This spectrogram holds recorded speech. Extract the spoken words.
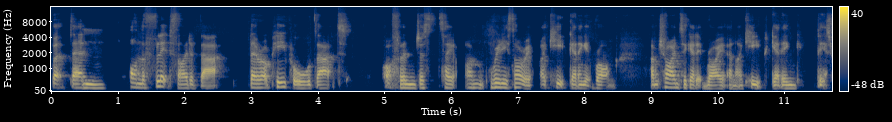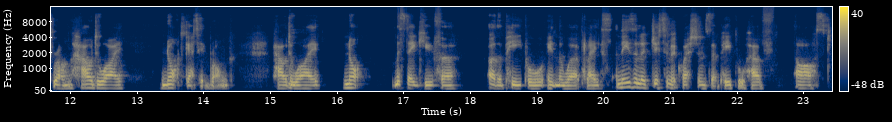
But then mm. on the flip side of that, there are people that often just say, I'm really sorry, I keep getting it wrong. I'm trying to get it right and I keep getting this wrong. How do I not get it wrong? How do mm. I not mistake you for other people in the workplace? And these are legitimate questions that people have asked.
